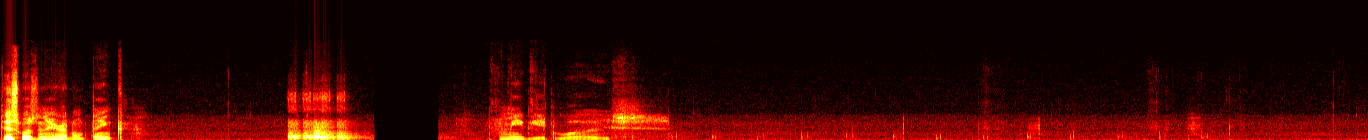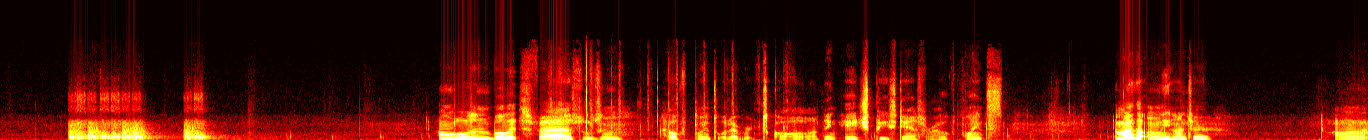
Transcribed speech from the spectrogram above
This wasn't here, I don't think. Maybe it was. I'm losing bullets fast, losing health points, whatever it's called. I think HP stands for health points. Am I the only hunter? I'm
